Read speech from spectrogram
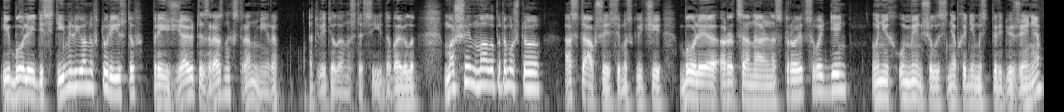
и более десяти миллионов туристов приезжают из разных стран мира, — ответила Анастасия и добавила. Машин мало потому, что оставшиеся москвичи более рационально строят свой день, у них уменьшилась необходимость передвижения,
